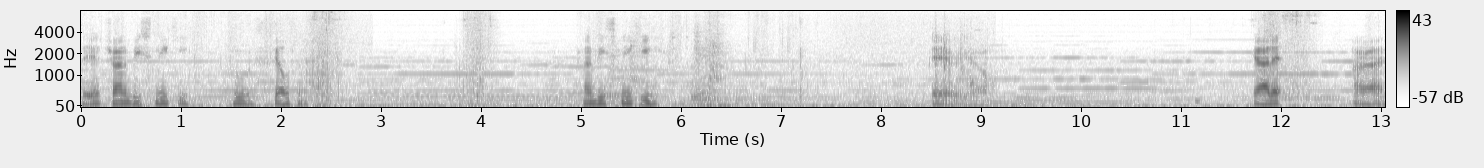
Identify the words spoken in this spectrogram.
See it, trying to be sneaky. Ooh, a skeleton. Trying to be sneaky. There we go. Got it. Alright.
